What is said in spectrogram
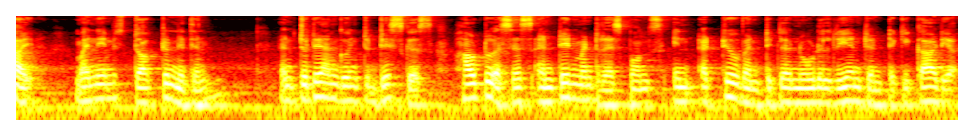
Hi, my name is Dr. Nitin and today I'm going to discuss how to assess entrainment response in atrioventricular nodal reentrant tachycardia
